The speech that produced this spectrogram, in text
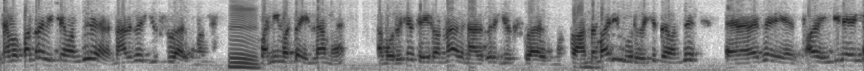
நம்ம பண்ற விஷயம் வந்து நாலு பேர் யூஸ்ஃபுல்லா இருக்கணுங்க. ம். மணி மட்டும் இல்லாம நம்ம ஒரு விஷயம் செய்யறோம்னா அது நாலு பேருக்கு யூஸ்ஃபுல்லா இருக்கும் ஸோ அந்த மாதிரி ஒரு விஷயத்த வந்து இன்ஜினியரிங்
